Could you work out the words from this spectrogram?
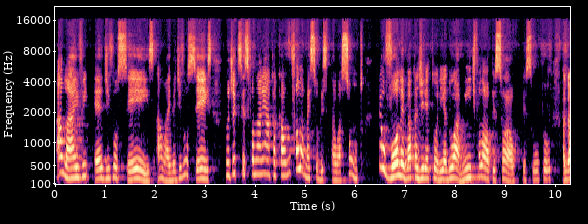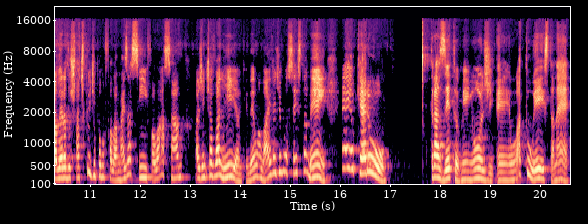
a live é de vocês, a live é de vocês. No dia que vocês falarem, ah, Cacau, não fala mais sobre esse tal assunto, eu vou levar para a diretoria do Amit e falar, ó, pessoal, pessoal, a galera do chat pediu para não falar mais assim, falar assado, a gente avalia, entendeu? A live é de vocês também. É, eu quero trazer também hoje é, o Atuesta, né?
